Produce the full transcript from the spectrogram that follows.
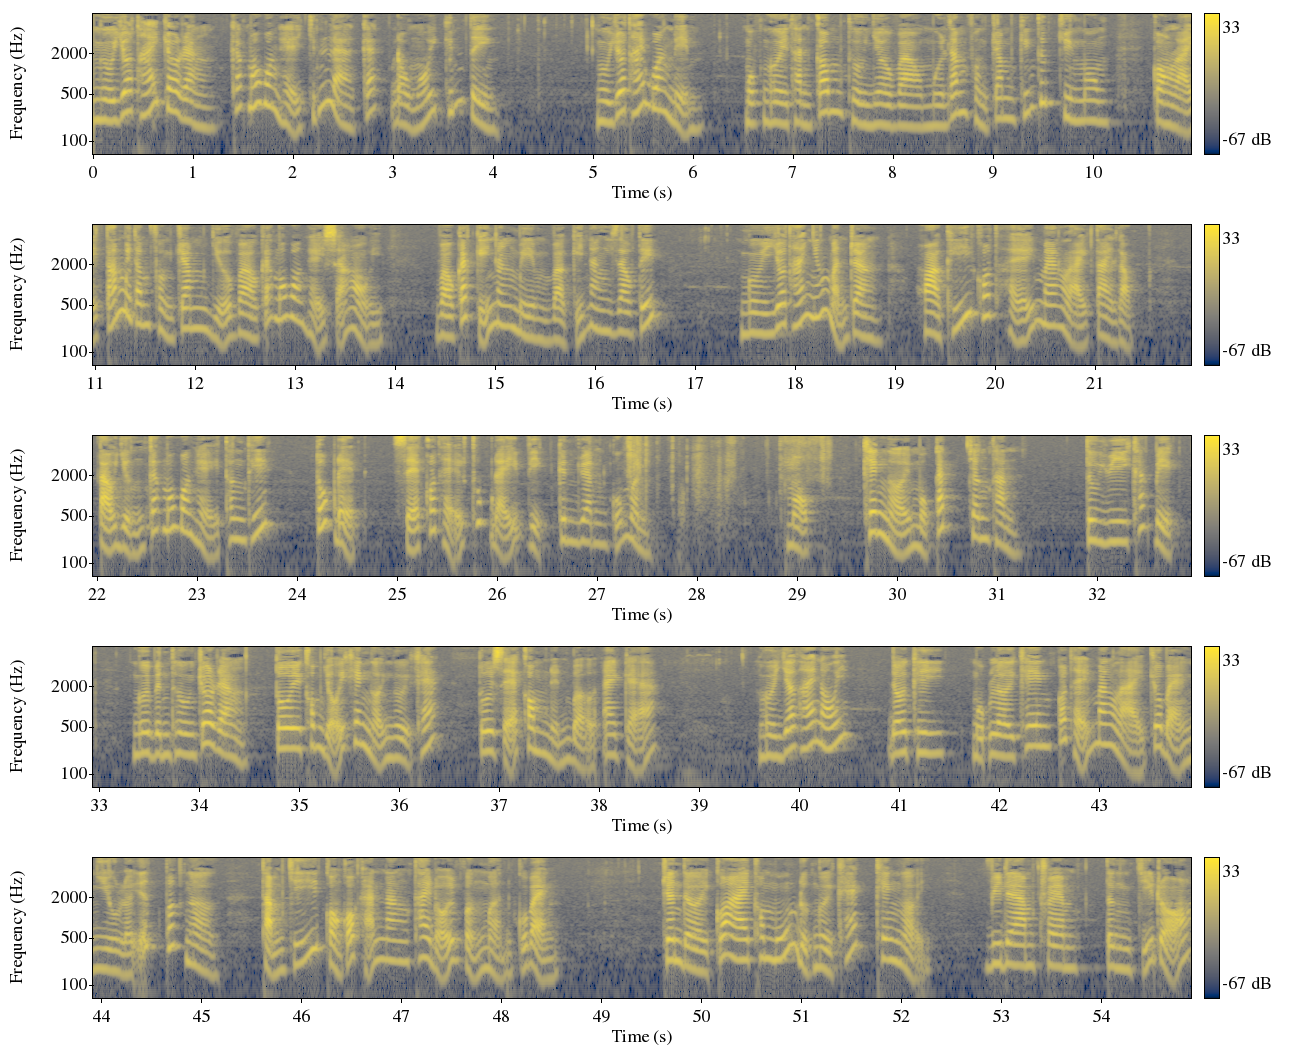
Người Do Thái cho rằng các mối quan hệ chính là các đầu mối kiếm tiền. Người Do Thái quan niệm một người thành công thường nhờ vào 15% kiến thức chuyên môn, còn lại 85% dựa vào các mối quan hệ xã hội, vào các kỹ năng mềm và kỹ năng giao tiếp. Người Do Thái nhấn mạnh rằng hòa khí có thể mang lại tài lộc, tạo dựng các mối quan hệ thân thiết, tốt đẹp sẽ có thể thúc đẩy việc kinh doanh của mình. Một, Khen ngợi một cách chân thành. Tư duy khác biệt. Người bình thường cho rằng tôi không giỏi khen ngợi người khác, tôi sẽ không nịnh bợ ai cả. Người Do Thái nói, đôi khi một lời khen có thể mang lại cho bạn nhiều lợi ích bất ngờ, thậm chí còn có khả năng thay đổi vận mệnh của bạn. Trên đời có ai không muốn được người khác khen ngợi? William Tram từng chỉ rõ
